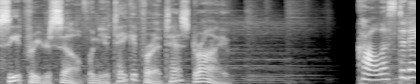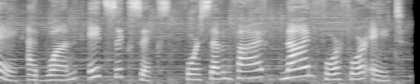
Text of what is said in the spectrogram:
See it for yourself when you take it for a test drive. Call us today at 1 866 475 9448.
